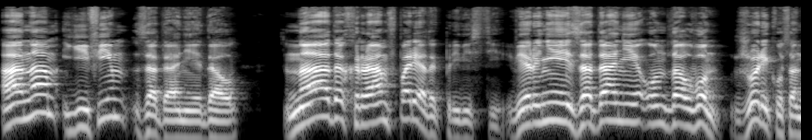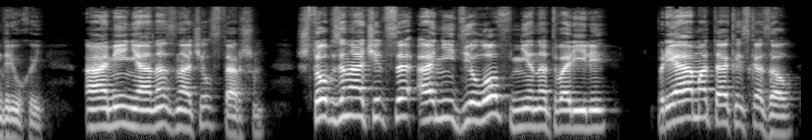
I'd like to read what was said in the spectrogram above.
А нам Ефим задание дал. Надо храм в порядок привести. Вернее, задание он дал вон, Жорику с Андрюхой, а меня назначил старшим. Чтоб, значится, они делов не натворили. Прямо так и сказал.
